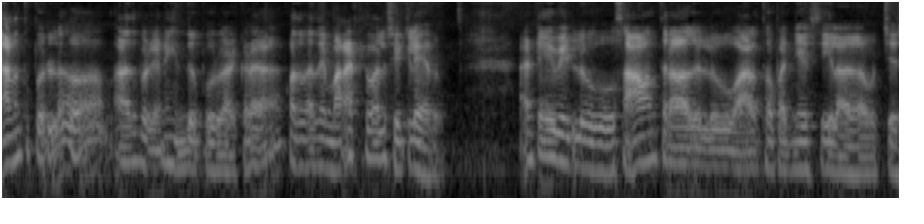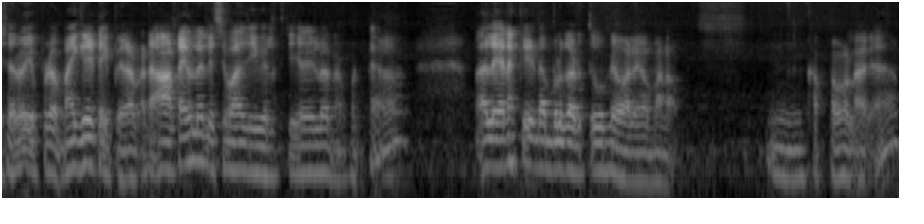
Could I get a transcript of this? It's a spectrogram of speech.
అనంతపూర్లో అనంతపూర్ కానీ హిందూపూర్ అక్కడ కొంతమంది మరాఠీ వాళ్ళు సెటిల్ అయ్యారు. అంటే వీళ్ళు సావంతరాజులు వాళ్ళతో పనిచేసి ఇలా వచ్చేసారో ఎప్పుడో మైగ్రేట్ అయిపోయారు అనమాట ఆ టైంలో శివాజీ వీళ్ళ జైల్లో అనుకుంటా. వాళ్ళు వెనక్కి డబ్బులు కడుతూ ఉండేవాళ్ళు మనం. కప్పలాగా.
